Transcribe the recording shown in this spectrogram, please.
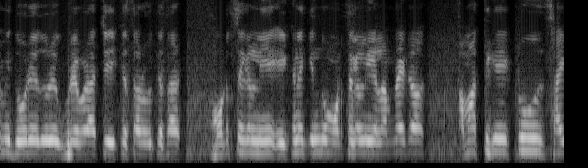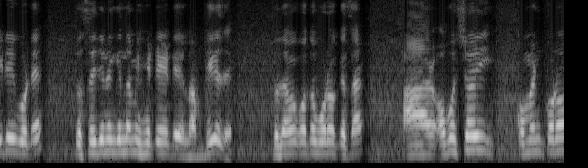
আমি দৌড়ে দৌড়ে ঘুরে বেড়াচ্ছি, এই কেসার, ওই কেসার মোটরসাইকেল নিয়ে। এখানে কিন্তু মোটরসাইকেল নিয়ে এলাম না, এটা আমার থেকে একটু সাইডেই বটে। তো সেই জন্য কিন্তু আমি হেঁটে হেঁটে এলাম, ঠিক আছে? তো দেখো কত বড় কেসার আর অবশ্যই কমেন্ট করো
